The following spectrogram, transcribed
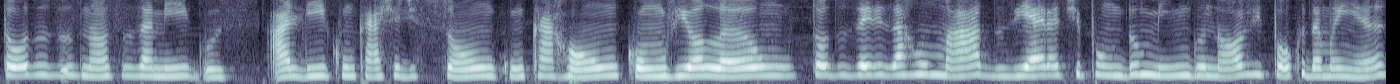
todos os nossos amigos ali com caixa de som, com carrom, com violão, todos eles arrumados. E era tipo um domingo, nove e pouco da manhã.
